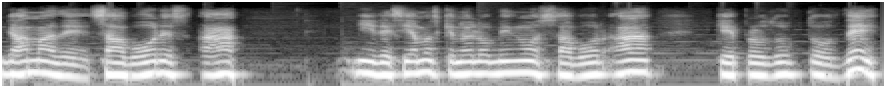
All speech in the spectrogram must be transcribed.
gama de sabores a. Y decíamos que no es lo mismo sabor a que producto de.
